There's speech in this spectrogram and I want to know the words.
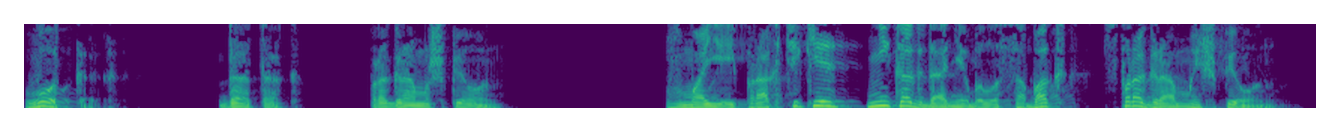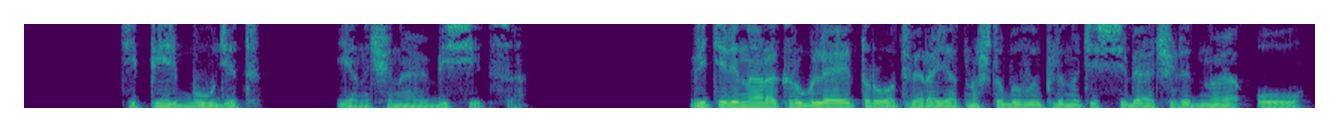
Вот как. Да, так. Программа «Шпион». В моей практике никогда не было собак с программой «Шпион». Теперь будет. Я начинаю беситься. Ветеринар округляет рот, вероятно, чтобы выплюнуть из себя очередное «оу»,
